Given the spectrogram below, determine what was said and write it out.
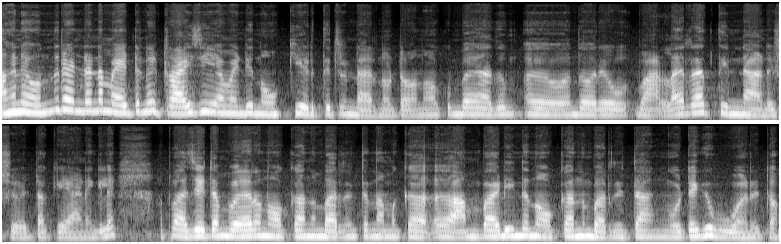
അങ്ങനെ ഒന്ന് രണ്ടെണ്ണം ഏട്ടനെ ട്രൈ ചെയ്യാൻ വേണ്ടി നോക്കി എടുത്തിട്ടുണ്ടായിരുന്നു കേട്ടോ നോക്കുമ്പോൾ അതും എന്താ പറയുക വളരെ തിന്നാണ് ഷർട്ടൊക്കെ ആണെങ്കിൽ. അപ്പോൾ അജേട്ടൻ വേറെ നോക്കാമെന്നും പറഞ്ഞിട്ട് നമുക്ക് അമ്പാടീന്റെ നോക്കാമെന്നും പറഞ്ഞിട്ട് അങ്ങോട്ടേക്ക് പോവാണ് കേട്ടോ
